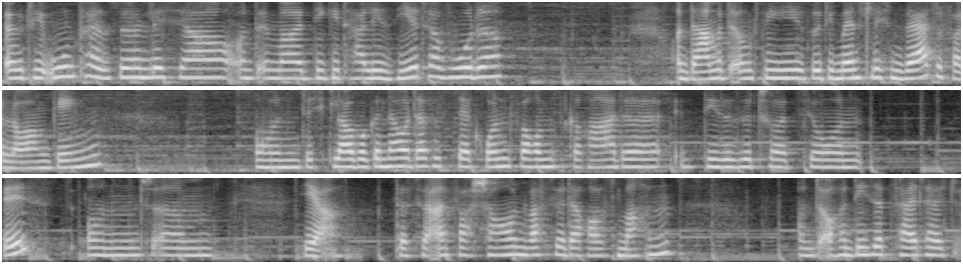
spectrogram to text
irgendwie unpersönlicher und immer digitalisierter wurde und damit irgendwie so die menschlichen Werte verloren gingen. Und ich glaube, genau das ist der Grund, warum es gerade diese Situation ist. Und ähm, ja, dass wir einfach schauen, was wir daraus machen und auch in dieser Zeit halt,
